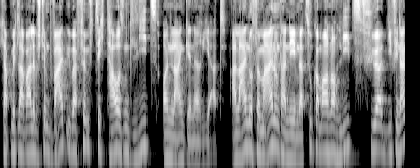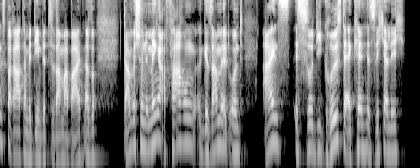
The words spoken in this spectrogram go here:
ich habe mittlerweile bestimmt weit über 50.000 Leads online generiert. Allein nur für mein Unternehmen. Dazu kommen auch noch Leads für die Finanzberater, mit denen wir zusammenarbeiten. Also da haben wir schon eine Menge Erfahrung gesammelt und eins ist so die größte Erkenntnis sicherlich,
